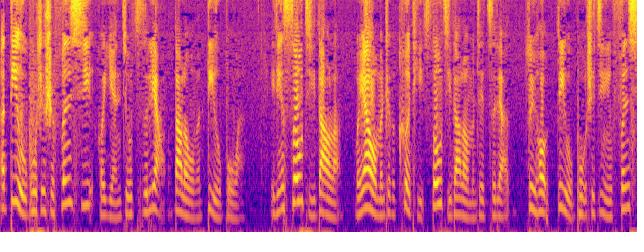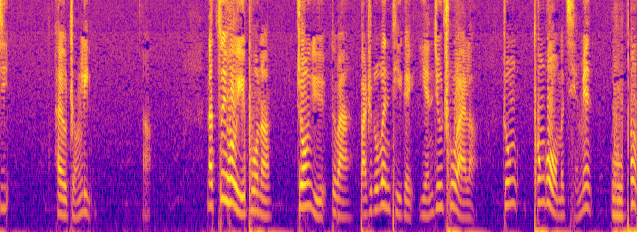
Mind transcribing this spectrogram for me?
那第五步就是分析和研究资料，到了我们第五步啊，已经搜集到了，围绕我们这个课题搜集到了我们这资料，最后第五步是进行分析，还有整理啊。那最后一步呢，终于对吧，把这个问题给研究出来了，中通过我们前面五步，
